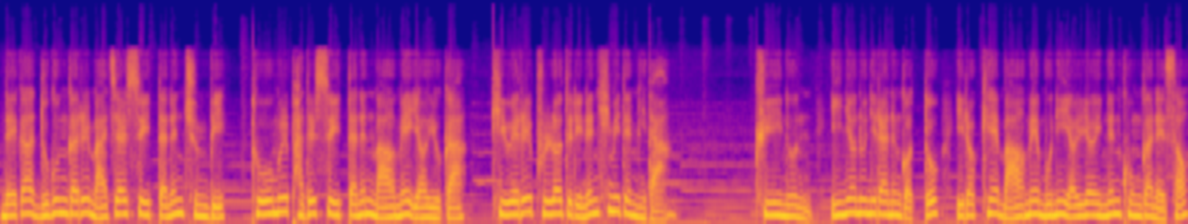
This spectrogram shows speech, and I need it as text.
내가 누군가를 맞이할 수 있다는 준비, 도움을 받을 수 있다는 마음의 여유가 기회를 불러들이는 힘이 됩니다. 귀눈, 인연운이라는 것도 이렇게 마음의 문이 열려 있는 공간에서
